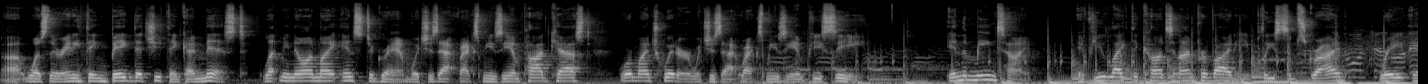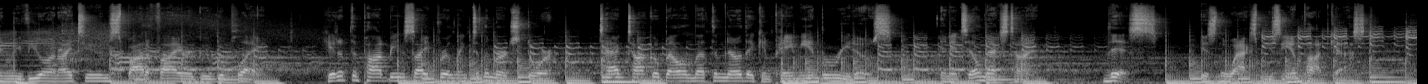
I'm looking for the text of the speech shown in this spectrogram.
Uh, was there anything big that you think I missed? Let me know on my Instagram, which is at Wax Museum Podcast, or my Twitter, which is at Wax Museum PC. In the meantime, if you like the content I'm providing, please subscribe, rate, and review on iTunes, Spotify, or Google Play. Hit up the Podbean site for a link to the merch store, tag Taco Bell and let them know they can pay me in burritos. And until next time, this is the Wax Museum Podcast.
